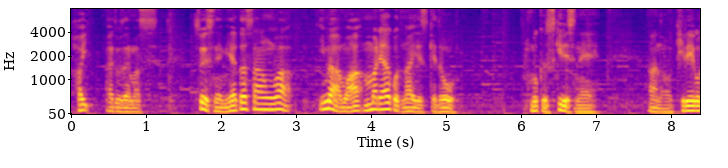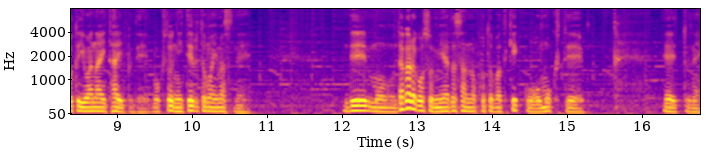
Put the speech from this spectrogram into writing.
はいありがとうございます。そうですね宮田さんは今はもうあんまり会うことないですけど僕好きですね。あの綺麗事言わないタイプで僕と似てると思いますね。でもだからこそ宮田さんの言葉って結構重くてえっとね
